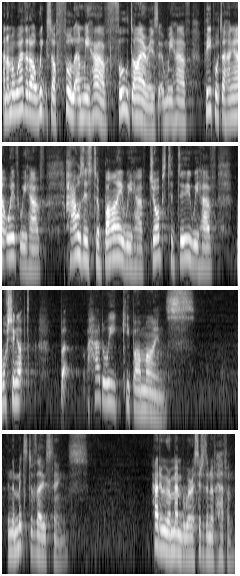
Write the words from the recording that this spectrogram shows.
And I'm aware that our weeks are full and we have full diaries and we have people to hang out with, we have houses to buy, we have jobs to do, we have washing up. But how do we keep our minds in the midst of those things? How do we remember we're a citizen of heaven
